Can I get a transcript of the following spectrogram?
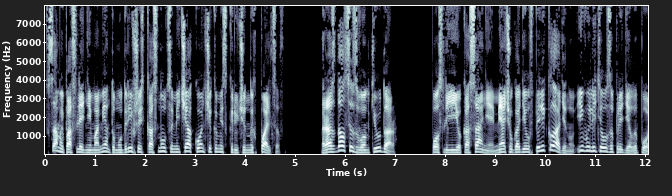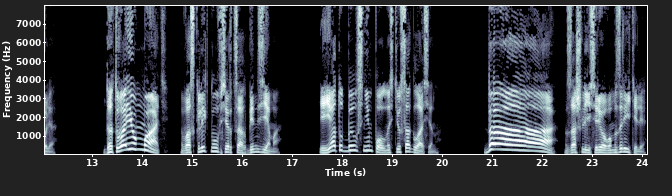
в самый последний момент умудрившись коснуться меча кончиками скрюченных пальцев. Раздался звонкий удар. После ее касания мяч угодил в перекладину и вылетел за пределы поля. «Да твою мать!» — воскликнул в сердцах Бензема. И я тут был с ним полностью согласен. «Да!» — зашлись ревом зрители.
